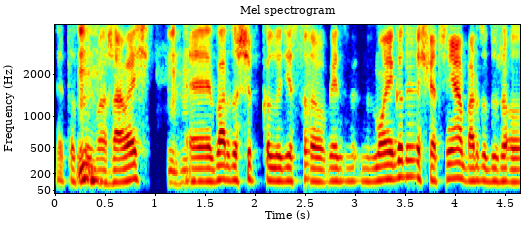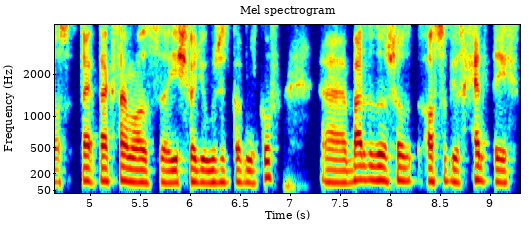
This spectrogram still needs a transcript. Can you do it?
to, co mhm. uważałeś. Mhm. E, bardzo szybko ludzie są, więc mojego doświadczenia bardzo dużo osób, tak, tak samo z, jeśli chodzi o użytkowników, e, bardzo dużo osób jest chętnych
